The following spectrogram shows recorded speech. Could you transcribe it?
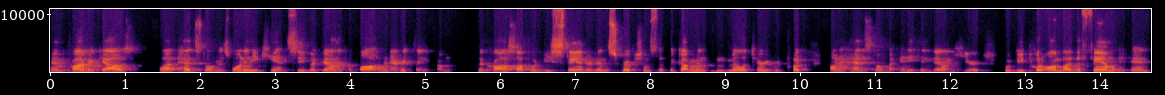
And Private Gow's uh, headstone is one. And you can't see, but down at the bottom, and everything from the cross up would be standard inscriptions that the government military would put on a headstone, but anything down here would be put on by the family. And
